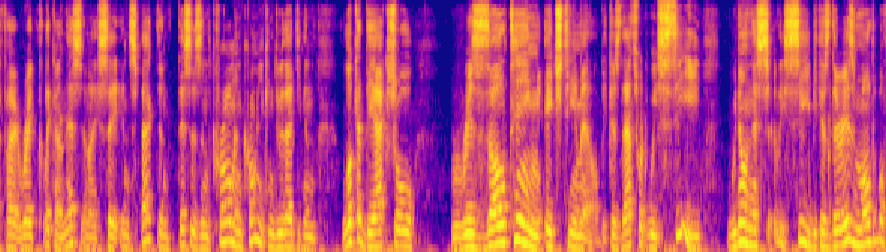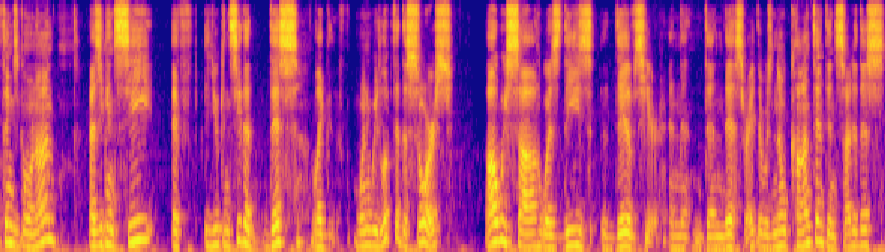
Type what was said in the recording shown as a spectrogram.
if I right click on this and I say inspect and this is in Chrome in Chrome you can do that. You can look at the actual resulting HTML because that's what we see. We don't necessarily see because there is multiple things going on. As you can see if you can see that this like when we looked at the source all we saw was these divs here and then, then this right? There was no content inside of this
